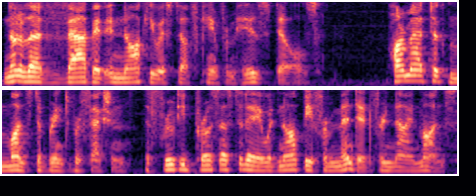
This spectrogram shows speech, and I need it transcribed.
None of that vapid, innocuous stuff came from his stills. Harmat took months to bring to perfection. The fruit he'd processed today would not be fermented for nine months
